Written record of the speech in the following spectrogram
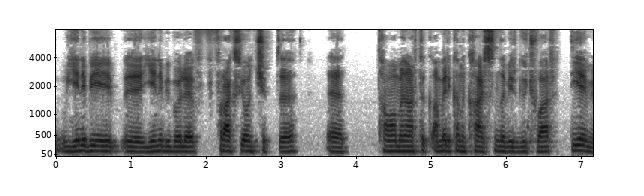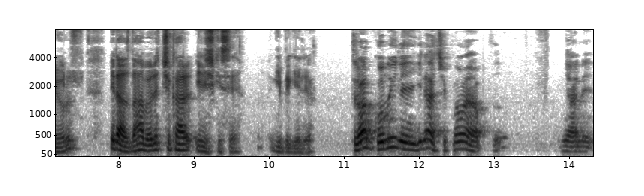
yeni bir e, yeni bir böyle fraksiyon çıktı. e, tamamen artık Amerika'nın karşısında bir güç var diyemiyoruz. Biraz daha böyle çıkar ilişkisi gibi geliyor. Trump konuyla ilgili açıklama yaptı. Yani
